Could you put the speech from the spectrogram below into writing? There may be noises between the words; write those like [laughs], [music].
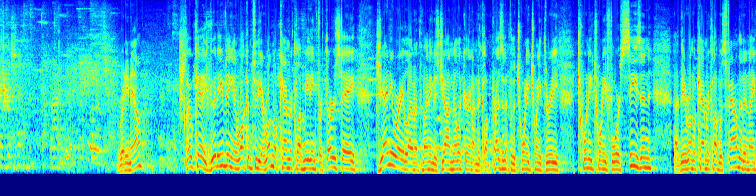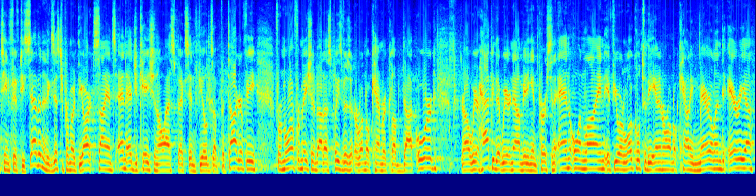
Transition. Ready now? Okay, good evening and welcome to the Arundel Camera Club meeting for Thursday, January 11th. My name is John Milliker and I'm the club president for the 2023-2024 season. Uh, the Arundel Camera Club was founded in 1957 and exists to promote the art, science, and education in all aspects in fields of photography. For more information about us, please visit arundelcameraclub.org. Uh, we are happy that we are now meeting in person and online. If you are local to the Anne Arundel County, Maryland area,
